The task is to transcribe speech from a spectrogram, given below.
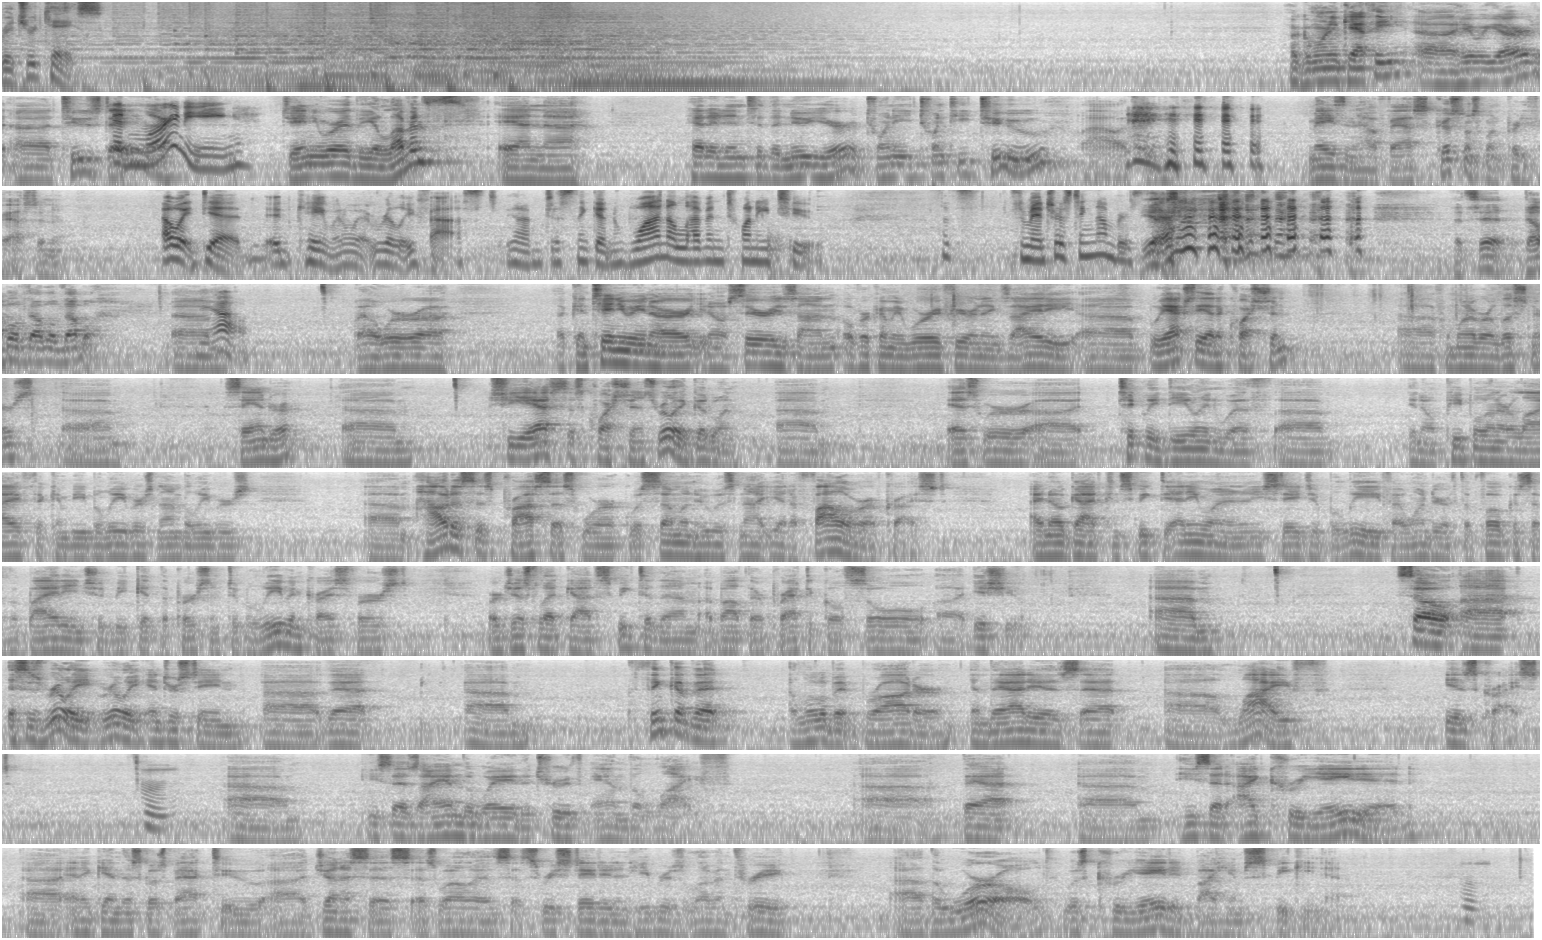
Richard Case. Well, good morning, Kathy. Uh, here we are, uh, Tuesday. Good morning. January the 11th, and uh, headed into the new year, 2022. Wow. amazing how fast. Christmas went pretty fast, didn't it? Oh, it did. It came and went really fast. Yeah, I'm just thinking 1 11 22. That's some interesting numbers Yes. there. That's it. Double, double, double. Um, yeah. Well, we're uh, uh, continuing our you know series on overcoming worry, fear, and anxiety. Uh, we actually had a question uh, from one of our listeners, um Sandra. Um, she asked this question. It's really a good one. Um, as we're uh, particularly dealing with uh, you know people in our life that can be believers, non-believers. Um, how does this process work with someone who is not yet a follower of Christ? I know God can speak to anyone in any stage of belief. I wonder if the focus of abiding should be get the person to believe in Christ first, or just let God speak to them about their practical soul uh, issue. Um, so uh, this is really, really interesting. Uh, that um, think of it a little bit broader, and that is that uh, life is Christ. Um, he says, "I am the way, the truth, and the life." Uh, that um, he said, "I created." Uh, and again, this goes back to uh, Genesis as well as it's restated in Hebrews 11:3. Uh, the world was created by Him speaking it.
